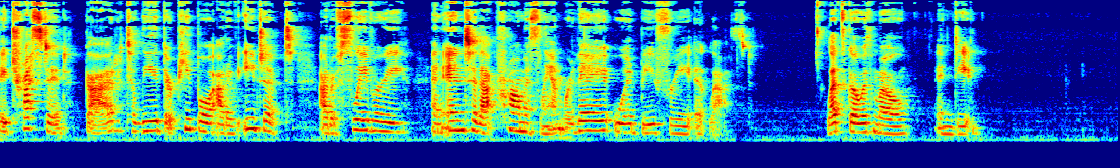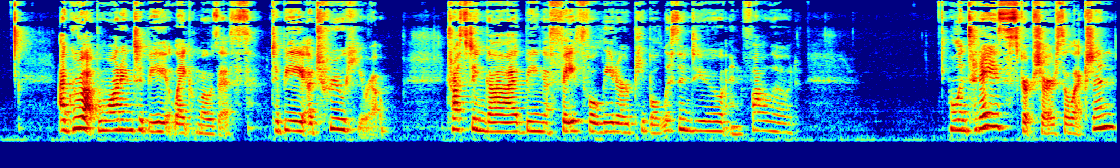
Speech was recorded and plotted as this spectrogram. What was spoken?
They trusted God to lead their people out of Egypt, out of slavery, and into that promised land where they would be free at last. Let's go with Mo, indeed. I grew up wanting to be like Moses, to be a true hero, trusting God, being a faithful leader people listened to and followed. Well, in today's scripture selection,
